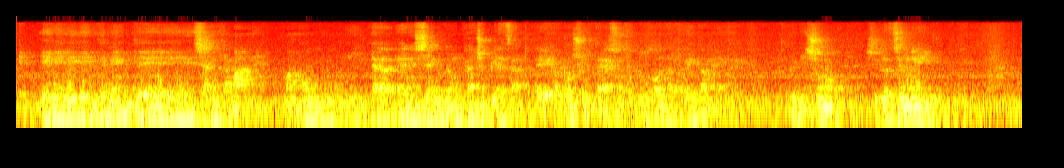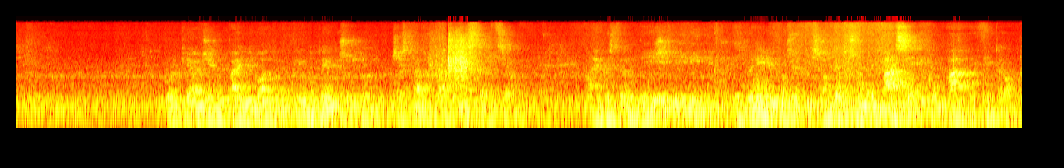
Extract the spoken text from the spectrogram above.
e- ed evidentemente si andata male, ma non, era, era in seguito a un calcio piazzato e poi sul terzo ha fatto un gol da 30 metri. Quindi sono situazioni purché oggi un paio di volte nel primo tempo sono- c'è stata qualche distrazione, ma è questione di, linee. Forse il secondo tempo sono basse e compatte fin troppo.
